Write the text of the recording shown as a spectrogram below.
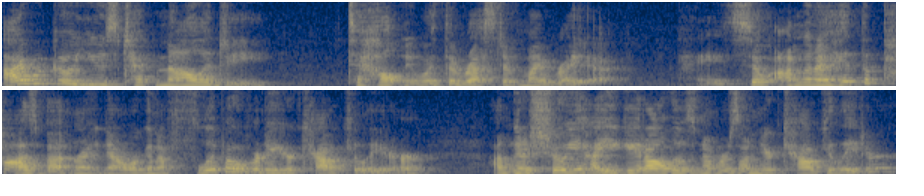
I would go use technology to help me with the rest of my write-up. Okay, so I'm gonna hit the pause button right now. We're gonna flip over to your calculator. I'm gonna show you how you get all those numbers on your calculator.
